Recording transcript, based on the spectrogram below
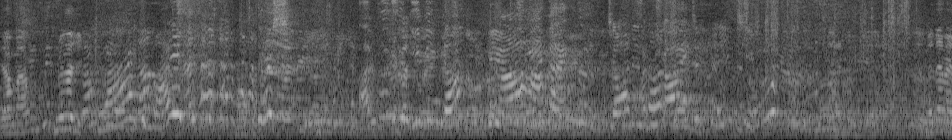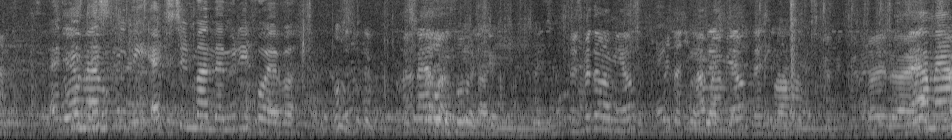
Yeah, ma'am. Sushmita ji. Why? Why? I'm just giving up. Yeah. John is not trying to paint you. Madam, I think this will be etched in my memory forever. Sushmita, ma'am, here. Sushmita ji, ma'am, here. Yeah, ma'am.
